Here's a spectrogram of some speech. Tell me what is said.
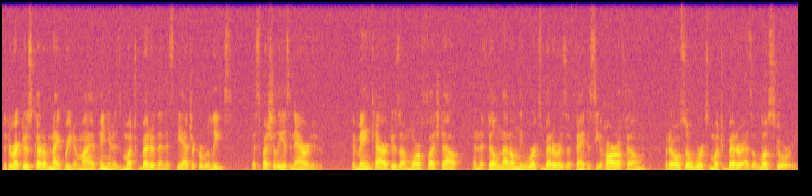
The director's cut of Nightbreed, in my opinion, is much better than its theatrical release, especially its narrative. The main characters are more fleshed out, and the film not only works better as a fantasy horror film, but it also works much better as a love story.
